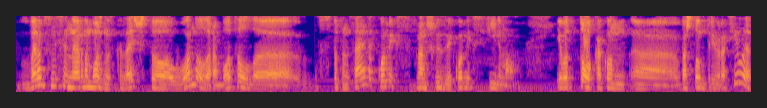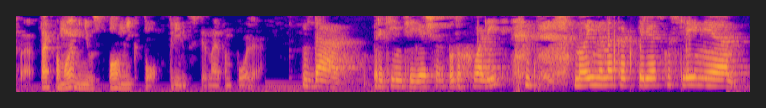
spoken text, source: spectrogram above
в этом смысле, наверное, можно сказать, что Уондл работал э, с потенциально комикс-франшизой, комикс-фильмом. И вот то, как он, э, во что он превратил это, так, по-моему, не выступал никто, в принципе, на этом поле. Да, прикиньте, я сейчас буду хвалить, но именно как переосмысление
